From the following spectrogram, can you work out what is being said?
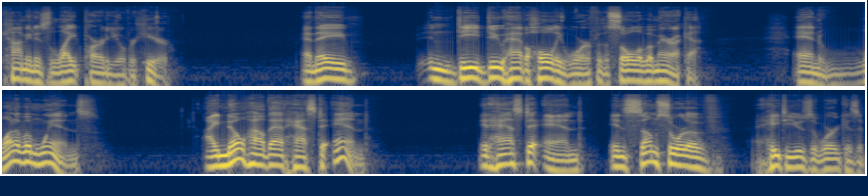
communist light party over here, and they indeed do have a holy war for the soul of America, and one of them wins, I know how that has to end. It has to end in some sort of, I hate to use the word because it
